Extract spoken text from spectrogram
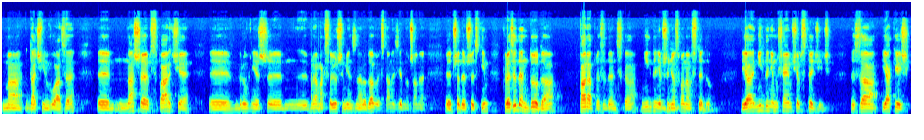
ma dać im władzę. Y, Nasze wsparcie y, również w ramach sojuszy międzynarodowych, Stany Zjednoczone przede wszystkim, prezydent Duda, para prezydencka, nigdy nie przyniosła nam wstydu. Ja nigdy nie musiałem się wstydzić za jakieś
